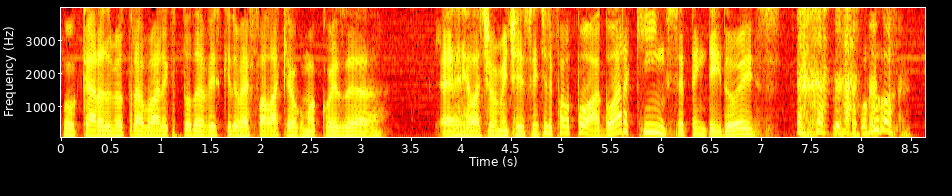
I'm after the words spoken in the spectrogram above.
o cara do meu trabalho que toda vez que ele vai falar que é alguma coisa é, relativamente recente, ele fala, pô, agora aqui em 72.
